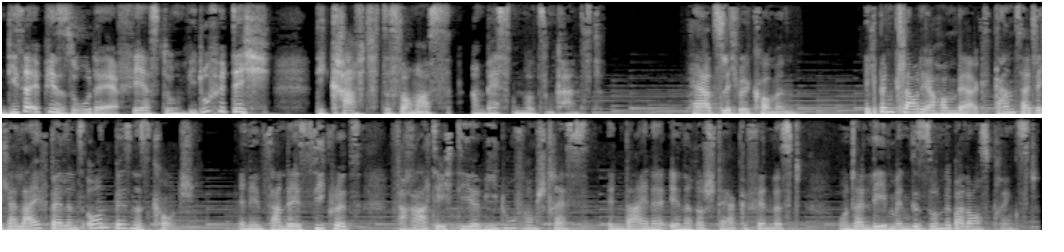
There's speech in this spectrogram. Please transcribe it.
In dieser Episode erfährst du, wie du für dich die Kraft des Sommers am besten nutzen kannst. Herzlich willkommen. Ich bin Claudia Homberg, ganzheitlicher Life Balance und Business Coach. In den Sunday Secrets verrate ich dir, wie du vom Stress in deine innere Stärke findest und dein Leben in gesunde Balance bringst.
